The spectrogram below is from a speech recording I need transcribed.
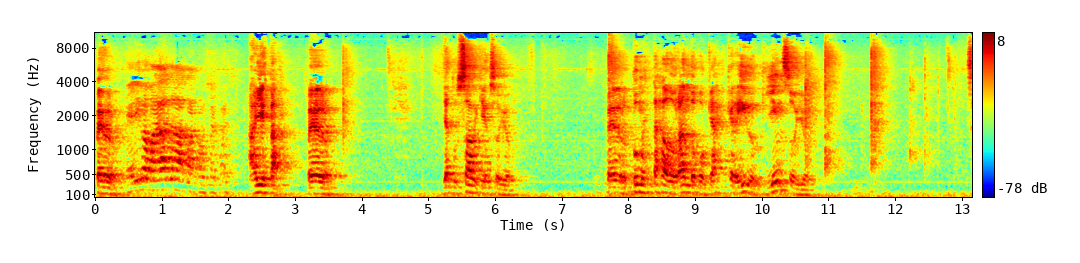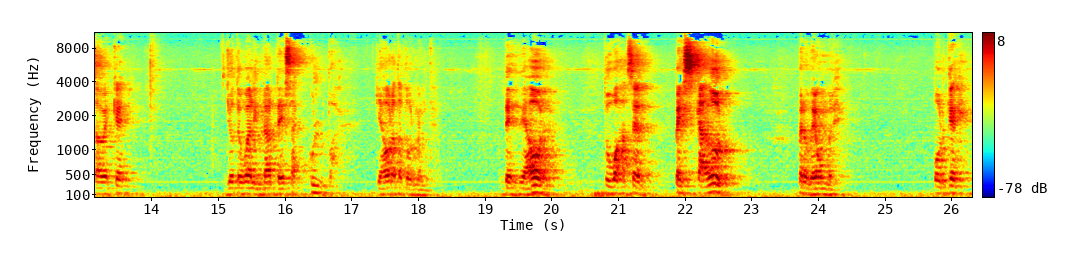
Pedro. Él iba a pagar la, la consecuencia. Ahí está, Pedro. Ya tú sabes quién soy yo. Pedro, tú me estás adorando porque has creído quién soy yo. ¿Sabes qué? Yo te voy a librar de esa culpa que ahora te atormenta. Desde ahora tú vas a ser pescador, pero de hombre. Porque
